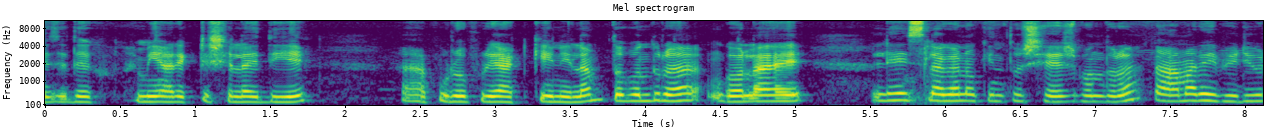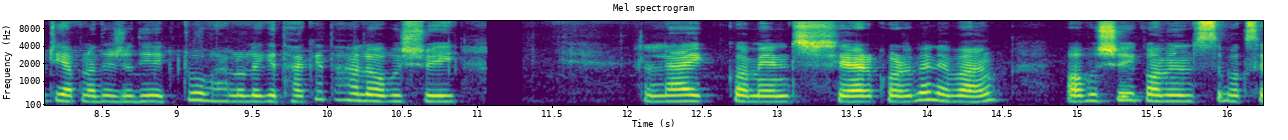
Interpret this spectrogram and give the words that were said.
এই যে দেখুন, আমি আরেকটি সেলাই দিয়ে পুরোপুরি আটকিয়ে নিলাম। তো বন্ধুরা, গলায় লেস লাগানো কিন্তু শেষ বন্ধুরা। তো আমার এই ভিডিওটি আপনাদের যদি একটু ভালো লেগে থাকে, তাহলে অবশ্যই লাইক কমেন্টস শেয়ার করবেন এবং অবশ্যই কমেন্টস বক্সে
